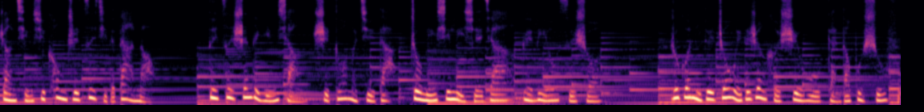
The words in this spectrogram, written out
让情绪控制自己的大脑。对自身的影响是多么巨大！著名心理学家瑞利欧斯说：“如果你对周围的任何事物感到不舒服，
